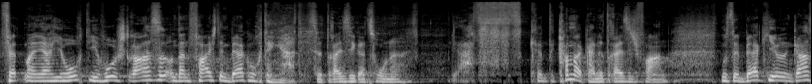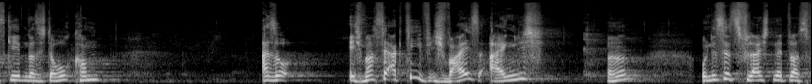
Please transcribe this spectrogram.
Fährt man ja hier hoch die hohe Straße und dann fahre ich den Berg hoch, denke, ja, diese 30er-Zone, ja, da kann man keine 30 fahren. Muss den Berg hier Gas geben, dass ich da hochkomme. Also, ich mache es ja aktiv. Ich weiß eigentlich, äh, und ist jetzt vielleicht etwas,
